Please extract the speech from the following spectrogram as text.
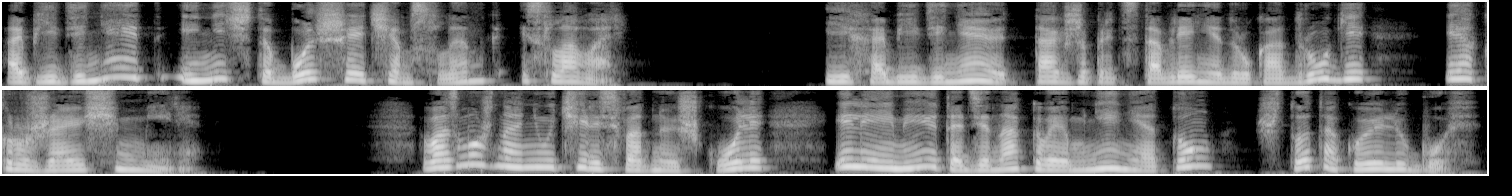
объединяет и нечто большее, чем сленг и словарь. Их объединяют также представления друг о друге и окружающем мире. Возможно, они учились в одной школе или имеют одинаковое мнение о том, что такое любовь.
